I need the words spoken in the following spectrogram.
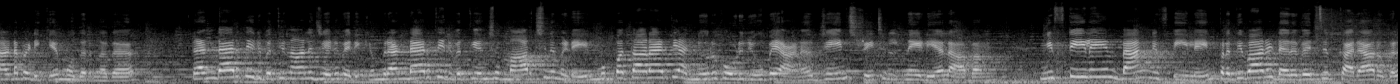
നടപടിക്ക് മുതിർന്നത്. രണ്ടായിരത്തി ഇരുപത്തിനാല് ജനുവരിക്കും രണ്ടായിരത്തി ഇരുപത്തിയഞ്ച് മാർച്ചിനുമിടയിൽ മുപ്പത്താറായിരത്തി അഞ്ഞൂറ് കോടി രൂപയാണ് ജെയിൻ സ്ട്രീറ്റ് നേടിയ ലാഭം. നിഫ്റ്റിയിലെയും ബാങ്ക് നിഫ്റ്റിയിലെയും പ്രതിവാര ഡെറിവേറ്റീവ് കരാറുകൾ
